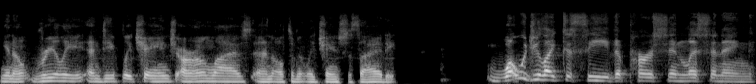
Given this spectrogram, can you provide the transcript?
you know, really and deeply change our own lives and ultimately change society. What would you like to see the person listening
